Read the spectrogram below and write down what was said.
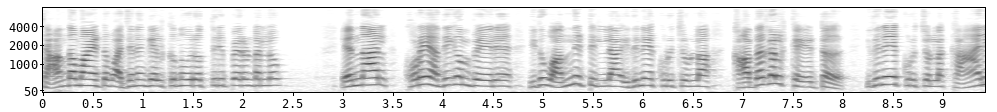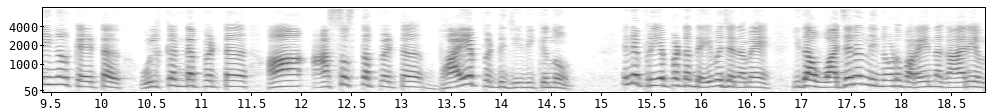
ശാന്തമായിട്ട് വചനം കേൾക്കുന്നവർ ഒത്തിരി പേരുണ്ടല്ലോ. എന്നാൽ കുറേ അധികം പേര് ഇത് വന്നിട്ടില്ല ഇതിനെക്കുറിച്ചുള്ള കഥകൾ കേട്ട് ഇതിനെക്കുറിച്ചുള്ള കാര്യങ്ങൾ കേട്ട് ഉത്കണ്ഠപ്പെട്ട് ആ അസ്വസ്ഥപ്പെട്ട് ഭയപ്പെട്ട് ജീവിക്കുന്നു. എന്റെ പ്രിയപ്പെട്ട ദൈവജനമേ ഇതാ വചനം നിന്നോട് പറയുന്ന കാര്യം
